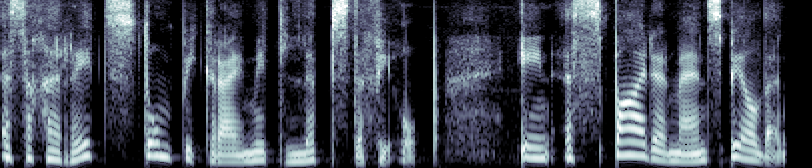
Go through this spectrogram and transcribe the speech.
'n sigaretstompie kry met lipstifie op en 'n Spider-Man speelding.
